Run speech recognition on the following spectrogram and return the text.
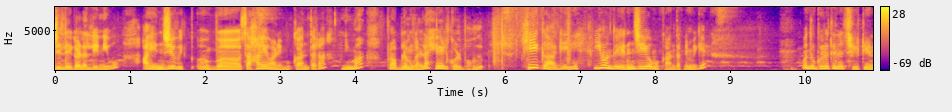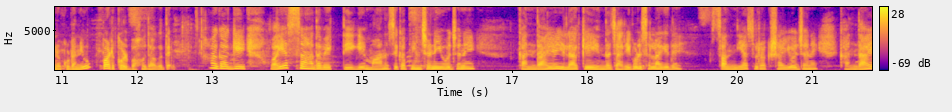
ಜಿಲ್ಲೆಗಳಲ್ಲಿ ನೀವು ಆ ಎನ್ ಜಿ ಒ ಸಹಾಯವಾಣಿ ಮುಖಾಂತರ ನಿಮ್ಮ ಪ್ರಾಬ್ಲಮ್ಗಳನ್ನ ಹೇಳ್ಕೊಳ್ಬಹುದು. ಹೀಗಾಗಿ ಈ ಒಂದು ಎನ್ ಜಿ ಒ ಮುಖಾಂತರ ನಿಮಗೆ ಒಂದು ಗುರುತಿನ ಚೀಟಿಯನ್ನು ಕೂಡ ನೀವು ಪಡ್ಕೊಳ್ಬಹುದಾಗುತ್ತೆ. ಹಾಗಾಗಿ ವಯಸ್ಸಾದ ವ್ಯಕ್ತಿಗೆ ಮಾನಸಿಕ ಪಿಂಚಣಿ ಯೋಜನೆ ಕಂದಾಯ ಇಲಾಖೆಯಿಂದ ಜಾರಿಗೊಳಿಸಲಾಗಿದೆ. ಸಂಧ್ಯಾ ಸುರಕ್ಷಾ ಯೋಜನೆ ಕಂದಾಯ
